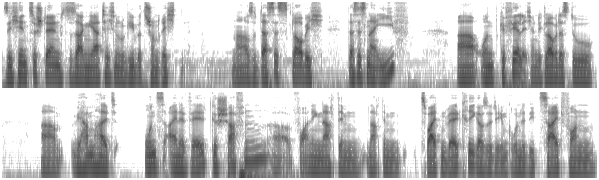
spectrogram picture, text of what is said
sich hinzustellen und zu sagen, ja, Technologie wird es schon richten. Na, also das ist, glaube ich, das ist naiv äh, und gefährlich. Und ich glaube, dass du, äh, wir haben halt uns eine Welt geschaffen, äh, vor allen Dingen nach dem, nach dem Zweiten Weltkrieg, also die, im Grunde die Zeit von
